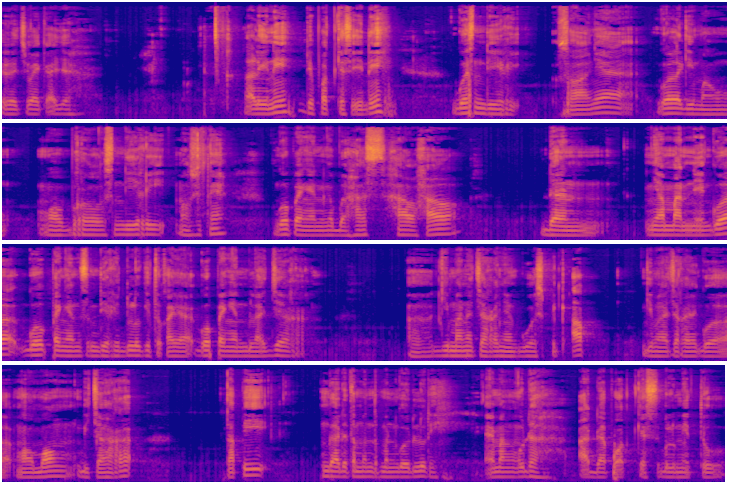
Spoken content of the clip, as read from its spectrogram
udah cuek aja. Kali ini di podcast ini gue sendiri, soalnya gue lagi mau ngobrol sendiri. Maksudnya gue pengen ngebahas hal-hal dan nyamannya gue gue pengen sendiri dulu gitu kayak gue pengen belajar uh, gimana caranya gue speak up gimana caranya gue ngomong bicara. Tapi nggak ada teman-teman gue dulu nih. Emang udah ada podcast sebelum itu.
